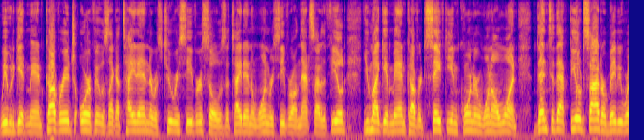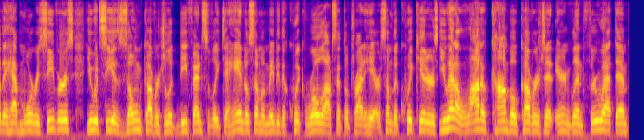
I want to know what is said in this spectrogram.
we would get man coverage, or if it was like a tight end end, there was two receivers, so it was a tight end and one receiver on that side of the field. You might get man covered, safety and corner one on one. Then to that field side, or maybe where they have more receivers, you would see a zone coverage look defensively to handle some of maybe the quick rollouts that they'll try to hit, or some of the quick hitters. You had a lot of combo coverage that Aaron Glenn threw at them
